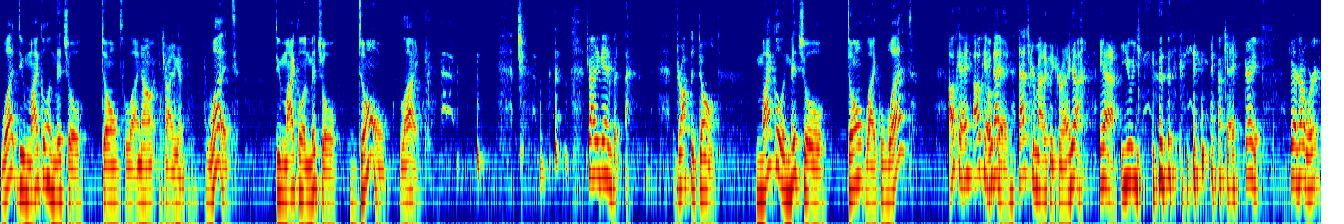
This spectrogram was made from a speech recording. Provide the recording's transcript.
What do Michael and Mitchell don't like? No. Try it again. What do Michael and Mitchell don't like? Try it again, but drop the don't. Michael and Mitchell don't like what? Okay. Okay. Okay. That's that's grammatically correct. Yeah. Yeah. You. you okay. Great. Yeah, that'll work.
